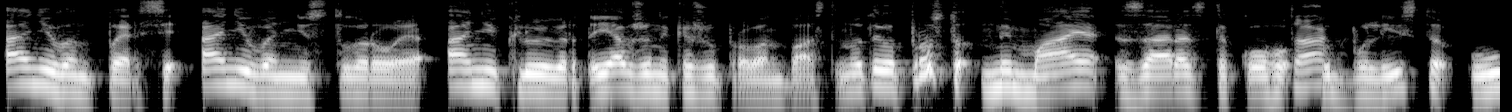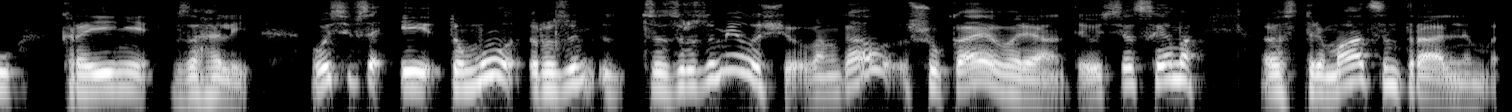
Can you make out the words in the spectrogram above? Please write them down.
ані Ван Персі, ані Ван Ністелроя, ані Клюйверта. Я вже не кажу про Ван Бастена. Ну у тебе просто немає зараз такого так. футболіста у країні взагалі. Ось і все. І тому розум... це зрозуміло, що Вангал шукає варіанти. Ось ця схема е, з трьома центральними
